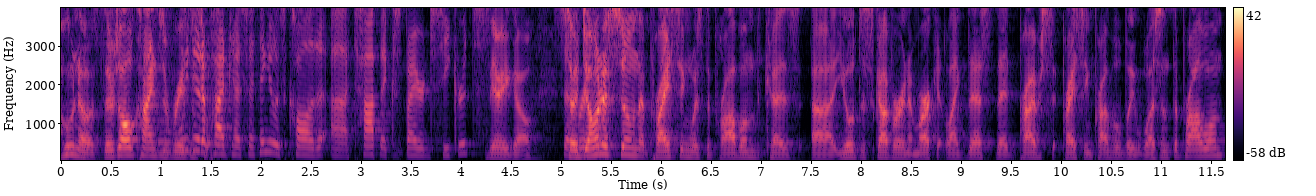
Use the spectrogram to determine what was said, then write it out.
who knows? There's all kinds of reasons. We did a podcast, I think it was called uh, Top Expired Secrets. There you go. So So, don't assume that pricing was the problem because uh, you'll discover in a market like this that price, pricing probably wasn't the problem.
